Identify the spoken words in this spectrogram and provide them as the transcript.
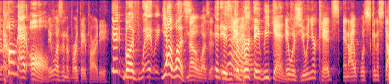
wasn't a- come at all? It wasn't a birthday party. It, well, it- yeah, it was. No, it wasn't. It is. It's a Yeah. birthday weekend. It was you and your kids, and I was gonna stop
